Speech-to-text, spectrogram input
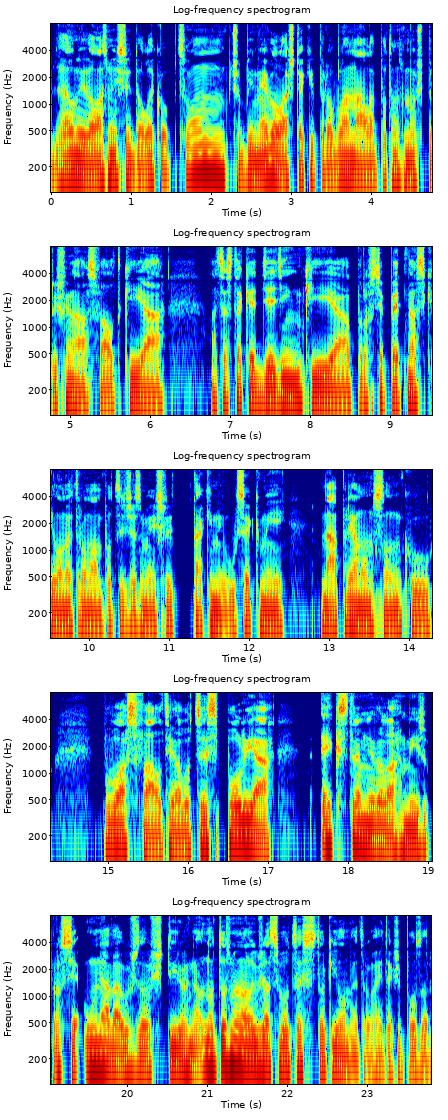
veľmi veľa sme išli dole kopcom, čo by nebol až taký problém, ale potom sme už prišli na asfaltky a a cez také dedinky a proste 15 kilometrov mám pocit, že sme išli takými úsekmi na priamom slnku po asfalte alebo cez polia extrémne veľa hmyzu, proste únava už zo 4, no, no to sme mali už za sebou cez 100 kilometrov, hej, takže pozor,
